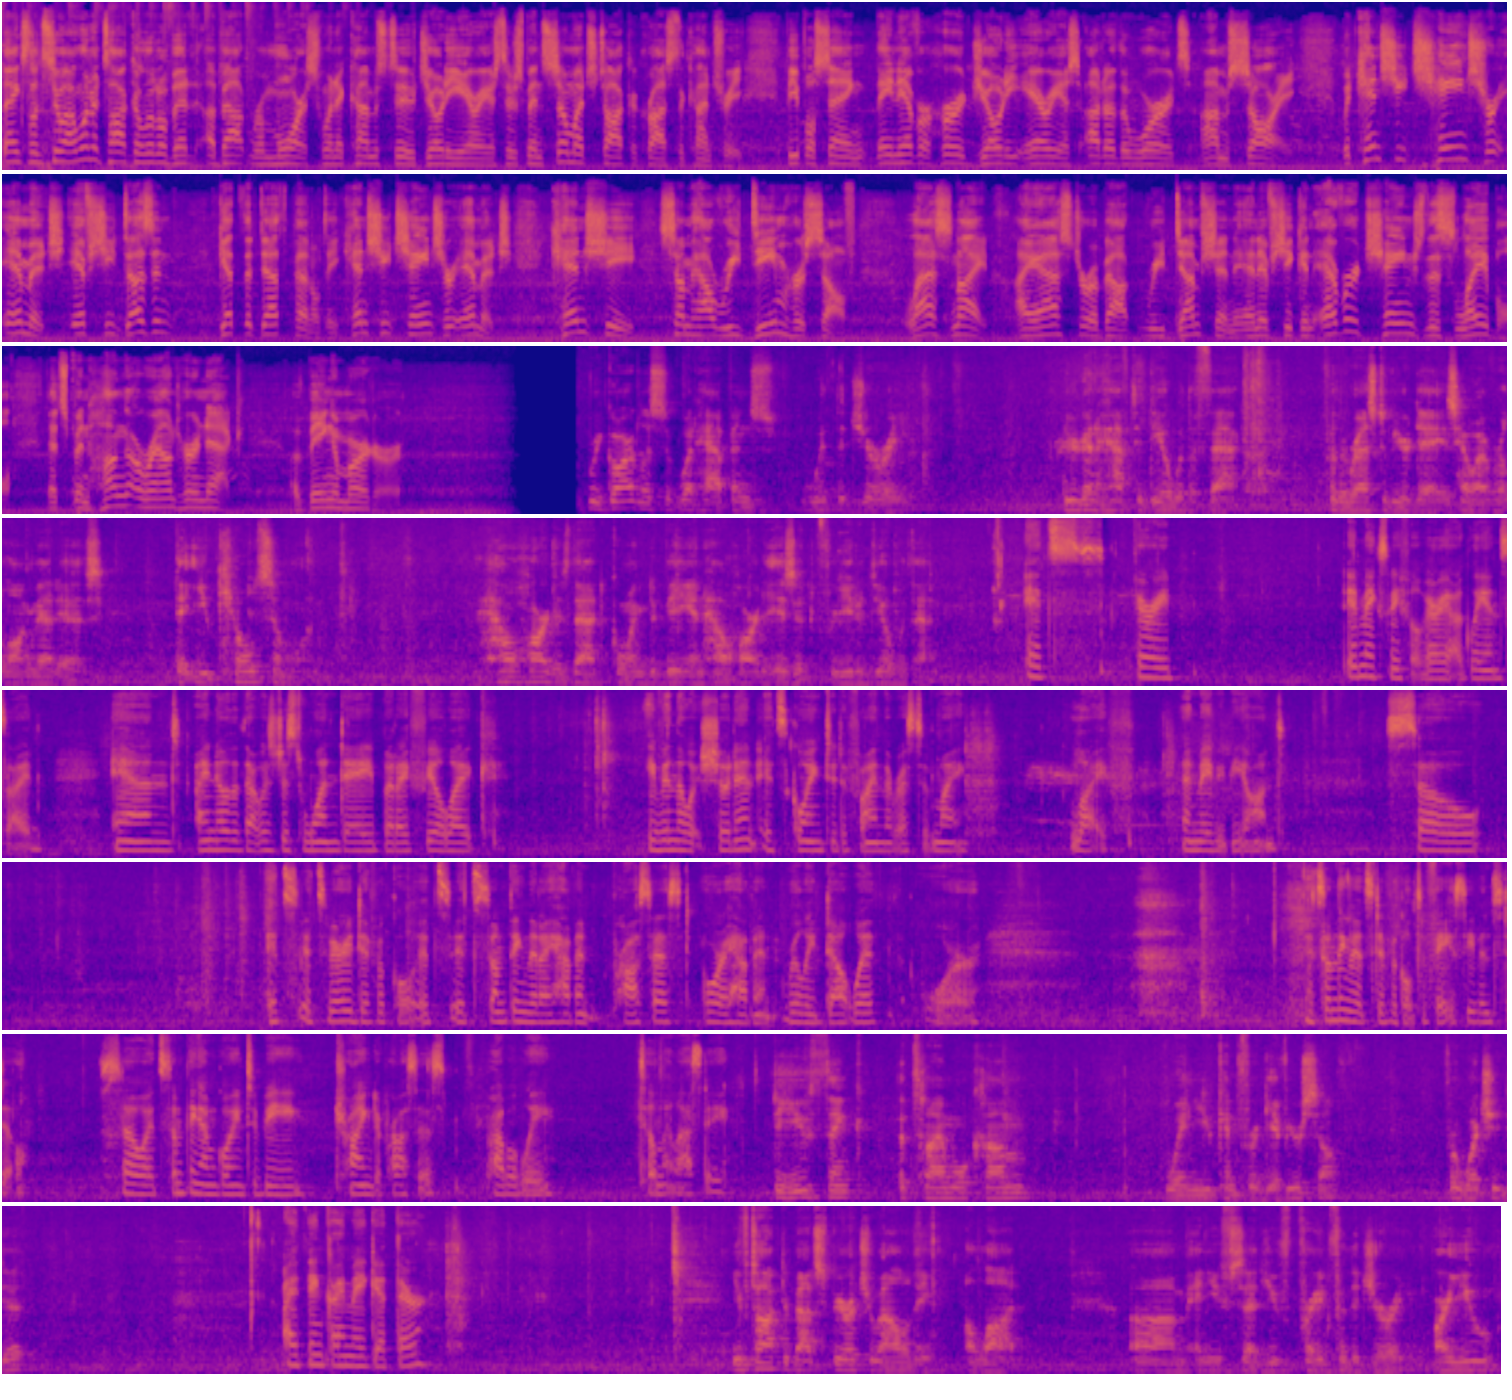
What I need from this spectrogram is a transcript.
Thanks, Lin Sue. I want to talk a little bit about remorse when it comes to Jodi Arias. There's been so much talk across the country. People saying they never heard Jodi Arias utter the words, I'm sorry. But can she change her image if she doesn't get the death penalty? Can she change her image? Can she somehow redeem herself? Last night, I asked her about redemption and if she can ever change this label that's been hung around her neck of being a murderer. Regardless of what happens with the jury, you're going to have to deal with the fact for the rest of your days, however long that is, that you killed someone. How hard is that going to be, and how hard is it for you to deal with that? It's very, it makes me feel very ugly inside. And I know that that was just one day, but I feel like even though it shouldn't, it's going to define the rest of my life and maybe beyond. So it's, it's very difficult. It's, it's something that I haven't processed or I haven't really dealt with or it's something that's difficult to face even still. So it's something I'm going to be trying to process probably till my last day. Do you think the time will come when you can forgive yourself for what you did? I think I may get there. You've talked about spirituality a lot um, and you've said you've prayed for the jury. Are you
